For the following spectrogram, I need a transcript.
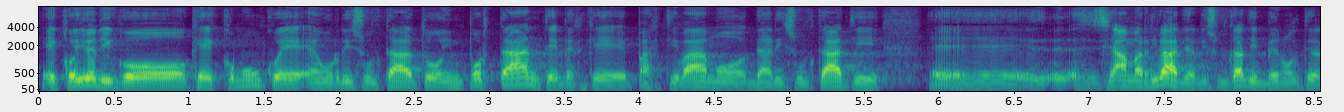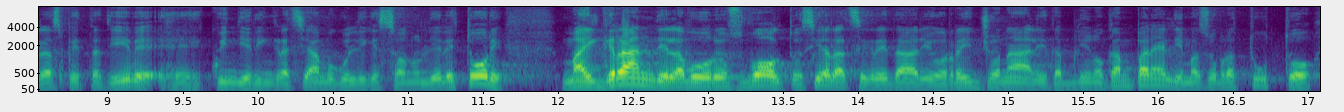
Ecco, io dico che comunque è un risultato importante perché partivamo da risultati, eh, siamo arrivati a risultati ben oltre le aspettative e quindi ringraziamo quelli che sono gli elettori, ma il grande lavoro svolto sia dal segretario regionale Tablino Campanelli, ma soprattutto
